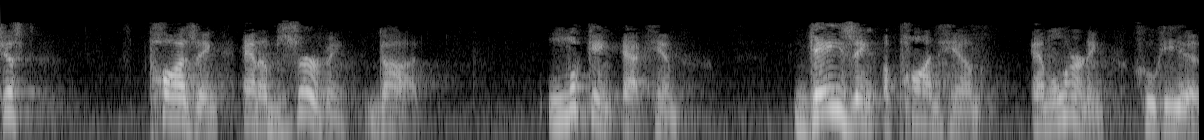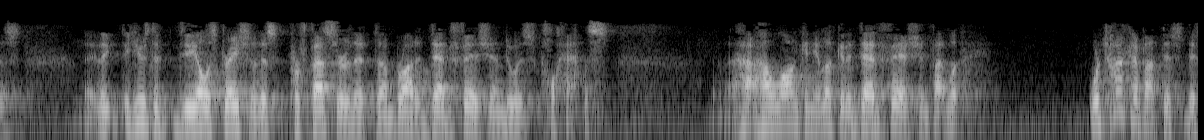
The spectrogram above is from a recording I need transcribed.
Just pausing and observing God, looking at Him, gazing upon Him, and learning who He is. They used the, illustration of this professor that uh, brought a dead fish into his class. How, how long can you look at a dead fish? In fact, well, we're talking about this, this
